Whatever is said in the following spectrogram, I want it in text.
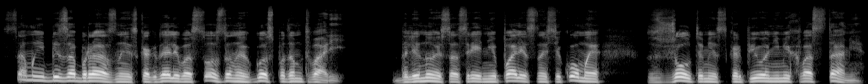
самые безобразные из когда-либо созданных Господом тварей, длиной со средний палец насекомые с желтыми скорпионими хвостами,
